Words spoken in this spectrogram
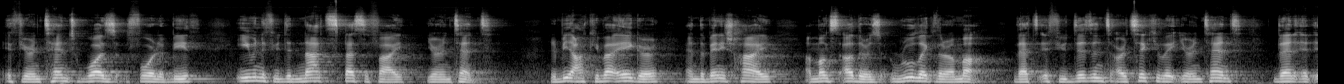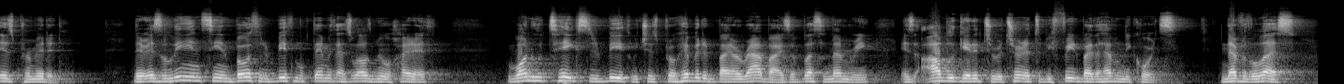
if your intent was for Rabith, even if you did not specify your intent. Rabbi Akiva Eger and the Ben Ish Hai, amongst others, rule like the Rama, that if you didn't articulate your intent, then it is permitted. There is a leniency in both Rabith Mukdemeth as well as Mu'khareth. One who takes Rabith, which is prohibited by our rabbis of blessed memory, is obligated to return it to be freed by the heavenly courts. Nevertheless,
